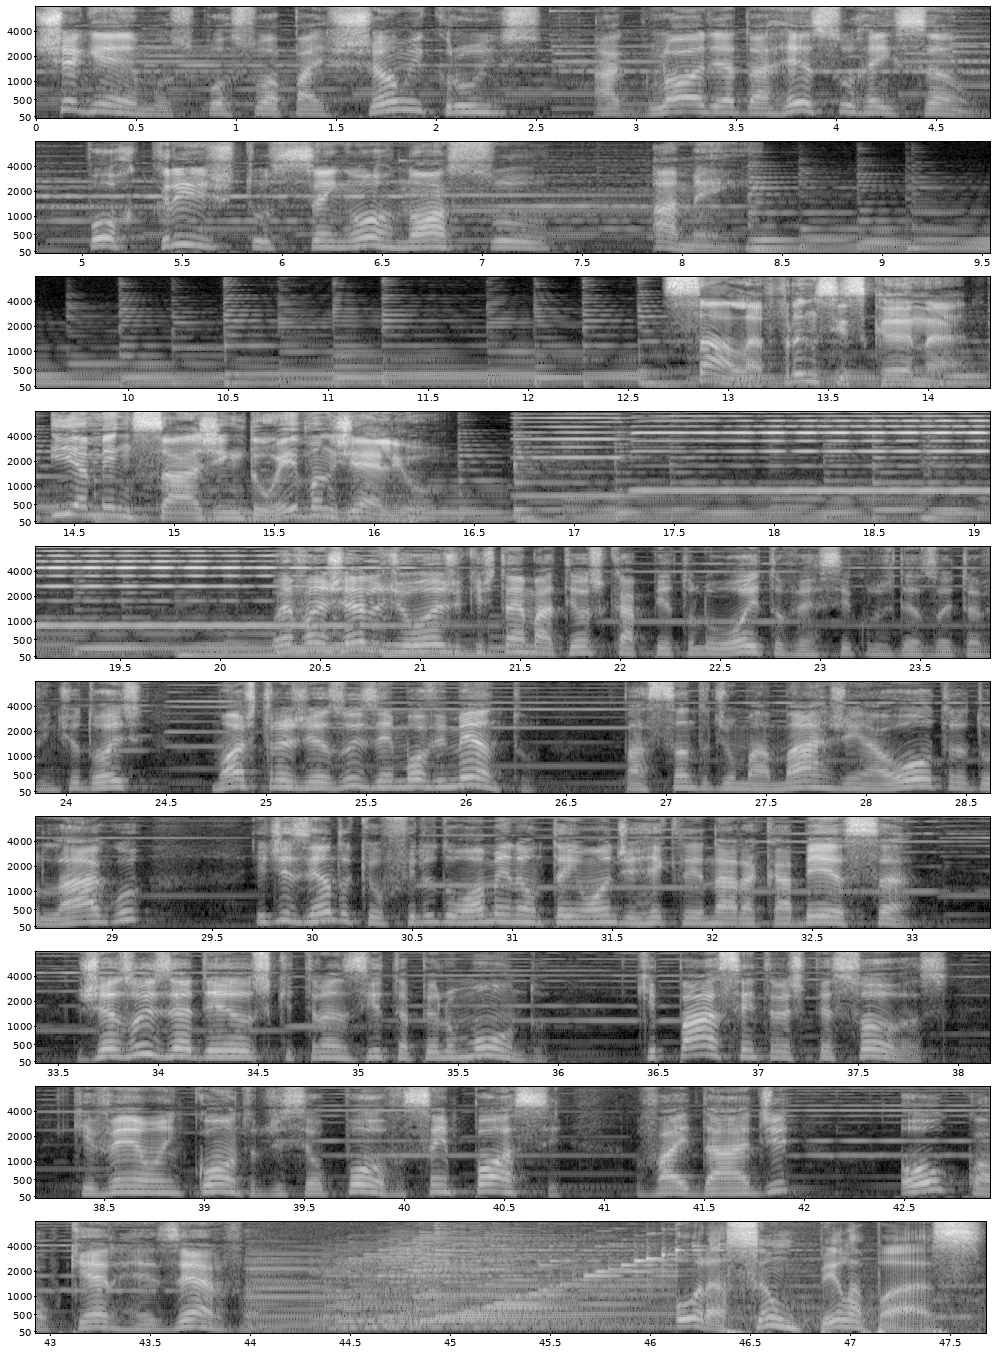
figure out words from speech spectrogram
cheguemos, por sua paixão e cruz, à glória da ressurreição. Por Cristo, Senhor nosso. Amém. Sala Franciscana e a mensagem do Evangelho. O evangelho de hoje, que está em Mateus capítulo 8, versículos 18 a 22, mostra Jesus em movimento, passando de uma margem a outra do lago e dizendo que o filho do homem não tem onde reclinar a cabeça. Jesus é Deus que transita pelo mundo, que passa entre as pessoas, que vem ao encontro de seu povo sem posse, vaidade ou qualquer reserva. Oração pela paz.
